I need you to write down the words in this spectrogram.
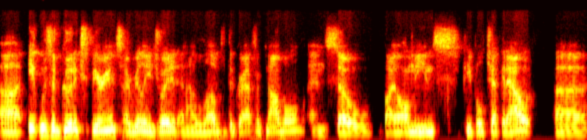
uh, it was a good experience. I really enjoyed it and I loved the graphic novel. And so by all means, people check it out. Uh,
